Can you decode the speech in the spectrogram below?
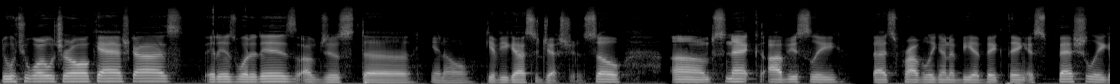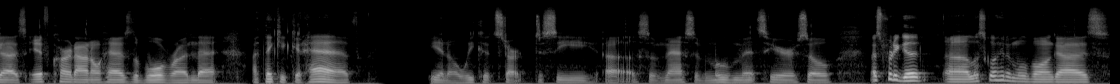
do what you want with your own cash, guys. It is what it is. I'm just uh, you know, give you guys suggestions. So um SNEK obviously that's probably going to be a big thing, especially guys if Cardano has the bull run that I think it could have you know we could start to see uh, some massive movements here. So that's pretty good. Uh, let's go ahead and move on guys.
